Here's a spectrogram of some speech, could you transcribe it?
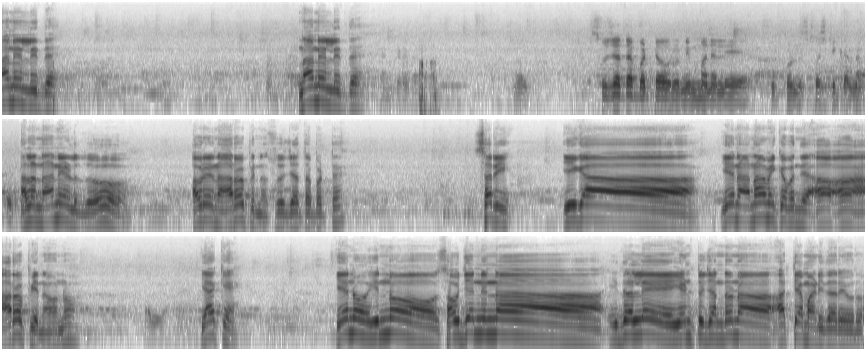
ನಾನೆಲ್ಲಿದ್ದೆ? ನಾನೆಲ್ಲಿದ್ದೆ? ಸುಜಾತ ಭಟ್ ಅವರು ನಿಮ್ಮ ಮನೇಲಿ ಕೂತ್ಕೊಂಡು ಸ್ಪಷ್ಟೀಕರಣ ಕೊಟ್ಟು. ಅಲ್ಲ ನಾನು ಹೇಳುದು ಅವರೇನು ಆರೋಪಿನ ಸುಜಾತ ಭಟ್ ಸರಿ ಈಗ ಏನು ಅನಾಮಿಕ ಬಂದಿದೆ ಆ- ಆ ಆರೋಪಿನ ಅವನು? ಯಾಕೆ? ಏನು ಇನ್ನೂ ಸೌಜನ್ಯನ ಇದರಲ್ಲೇ ಎಂಟು ಜನರನ್ನ ಹತ್ಯೆ ಮಾಡಿದ್ದಾರೆ ಇವರು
